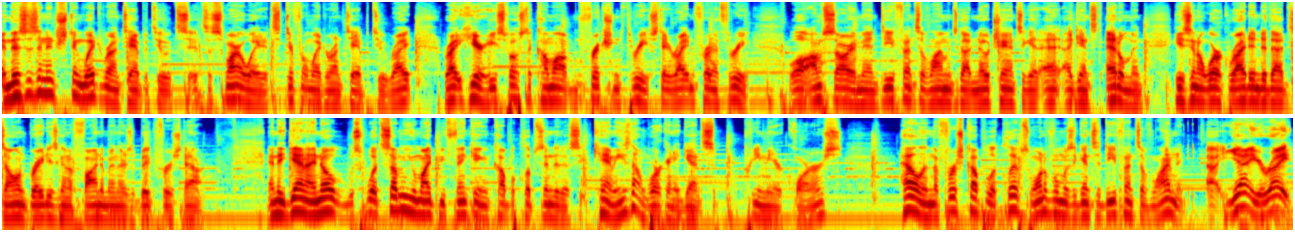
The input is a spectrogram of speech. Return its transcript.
And this is an interesting way to run Tampa 2. It's it's a smart way. It's a different way to run Tampa 2, right? Right here, he's supposed to come up in friction 3, stay right in front of 3. Well, I'm sorry, man. Defensive lineman's got no chance to get against Edelman. He's going to work right into that zone. Brady's going to find him, and there's a big first down. And again, I know what some of you might be thinking a couple clips into this. Cam, he's not working against premier corners. Hell, in the first couple of clips, one of them was against a defensive lineman. Uh, yeah, you're right.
